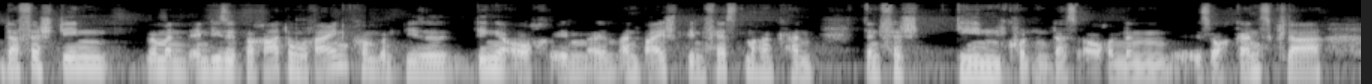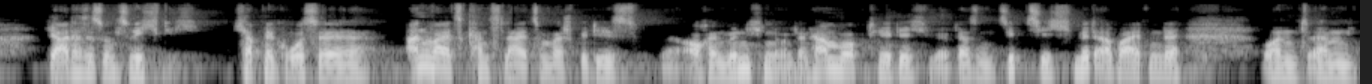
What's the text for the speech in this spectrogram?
da verstehen, wenn man in diese Beratung reinkommt und diese Dinge auch eben ähm, an Beispielen festmachen kann, dann verstehen Kunden das auch. Und dann ist auch ganz klar, ja, das ist uns wichtig. Ich habe eine große Anwaltskanzlei zum Beispiel, die ist auch in München und in Hamburg tätig. Da sind 70 Mitarbeitende und ähm,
